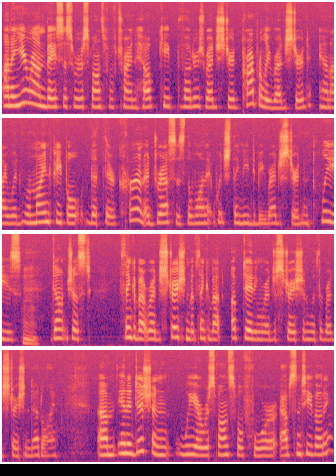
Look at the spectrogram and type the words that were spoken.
On a year round basis, we're responsible for trying to help keep voters registered, properly registered, and I would remind people that their current address is the one at which they need to be registered. And please Hmm. don't just think about registration, but think about updating registration with the registration deadline. Um, in addition, we are responsible for absentee voting,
